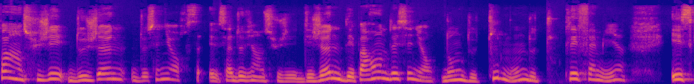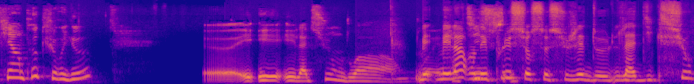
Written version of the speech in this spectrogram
pas un sujet de jeunes, de seniors, ça devient un sujet des jeunes, des parents, des seniors, donc de tout le monde, de toutes les familles. Et ce qui est un peu curieux, euh, et, et, là-dessus, on doit. mais, mais là, on est plus sur ce sujet de l'addiction,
